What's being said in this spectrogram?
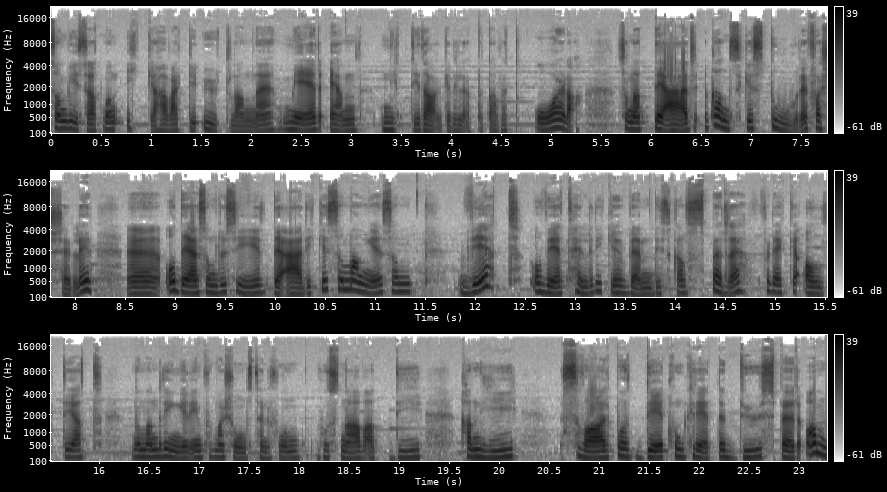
Som viser at man ikke har vært i utlandet mer enn 90 dager i løpet av et år. Da. Sånn at det er ganske store forskjeller. Og det er som du sier, det er ikke så mange som vet, og vet heller ikke hvem de skal spørre. For det er ikke alltid at når man ringer informasjonstelefonen hos Nav, at de kan gi svar på det konkrete du spør om.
